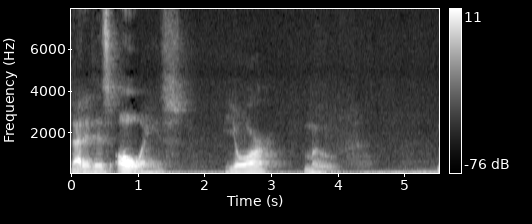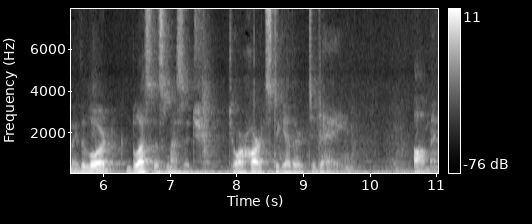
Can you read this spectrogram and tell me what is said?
that it is always your move. May the Lord bless this message to our hearts together today. Amen.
